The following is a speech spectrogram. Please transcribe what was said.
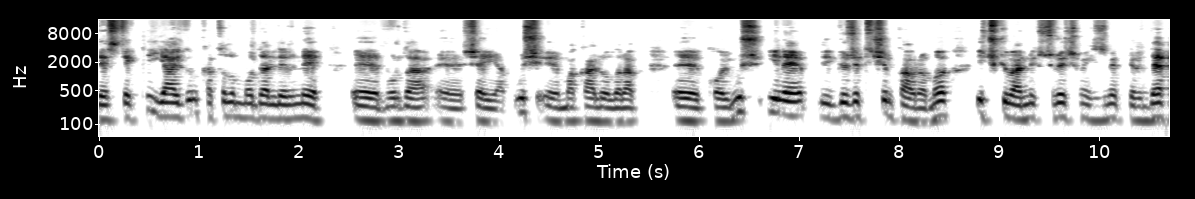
destekli yaygın katılım modellerini e, burada e, şey yapmış, e, makale olarak e, koymuş. Yine e, gözetişim kavramı, iç güvenlik süreç ve hizmetlerinde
